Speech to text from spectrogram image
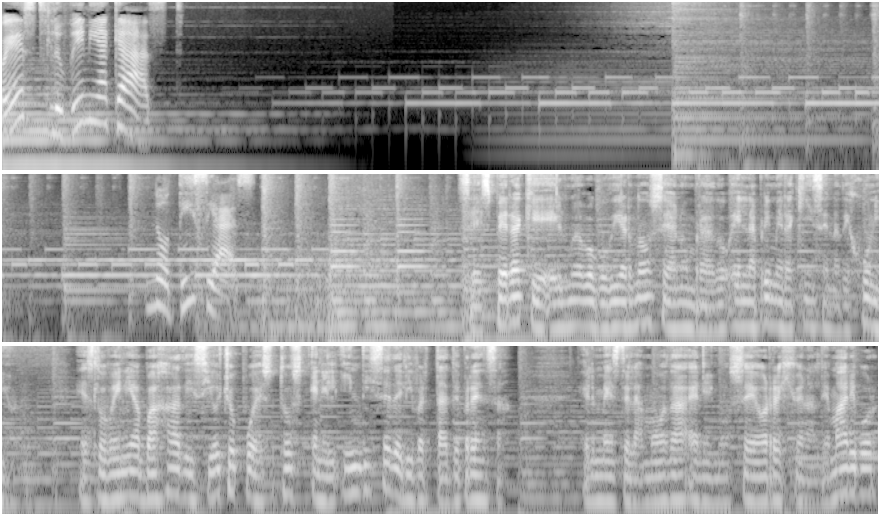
es Slovenia Cast. Noticias. Se espera que el nuevo gobierno sea nombrado en la primera quincena de junio. Eslovenia baja a 18 puestos en el índice de libertad de prensa. El mes de la moda en el Museo Regional de Maribor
